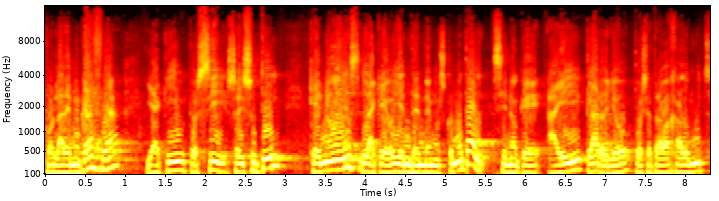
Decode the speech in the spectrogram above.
Por la democracia, y aquí pues sí, soy sutil, que no es la que hoy entendemos como tal, sino que ahí, claro, yo pues he trabajado mucho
